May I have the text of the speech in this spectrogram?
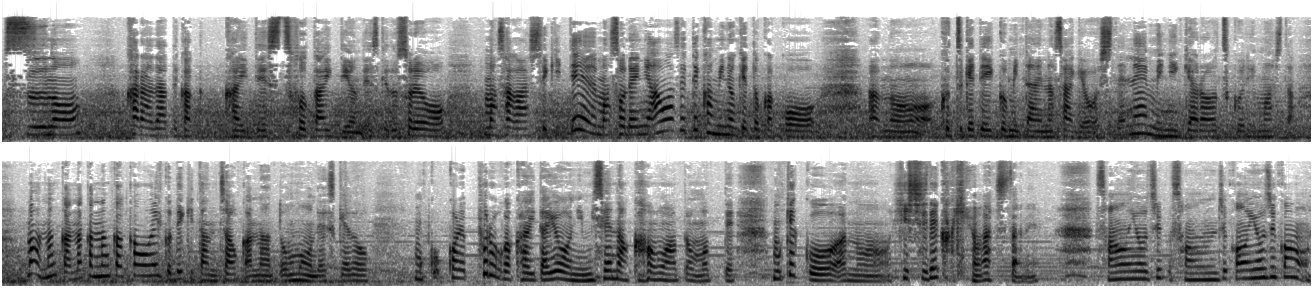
数の体って書いて素体って言うんですけどそれを、まあ、探してきて、まあ、それに合わせて髪の毛とかこうあのくっつけていくみたいな作業をしてねミニキャラを作りました。まあなんかなかなか可愛くできたんちゃうかなと思うんですけどもうこれプロが書いたように見せなあかんわと思ってもう結構あの必死で書きましたね。34時3時間4時間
